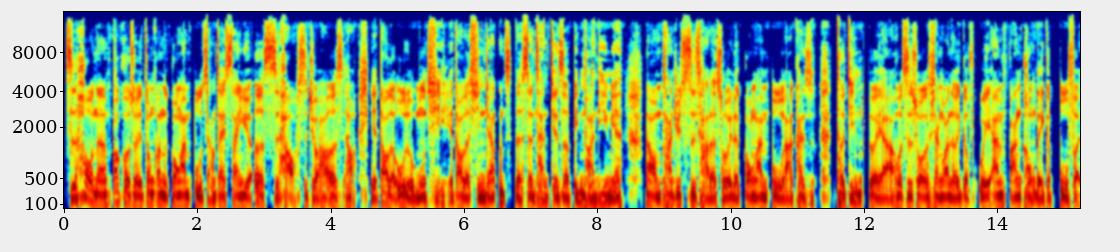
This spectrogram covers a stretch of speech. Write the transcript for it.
之后呢，包括所谓中共的公安部长在三月二十号、十九号、二十号也到了乌鲁木齐，也到了新疆的生产建设兵团里面，那我们他去视察了所谓的公安部啊，看特警队啊，或是说相关的一个维安反恐的一个部分，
